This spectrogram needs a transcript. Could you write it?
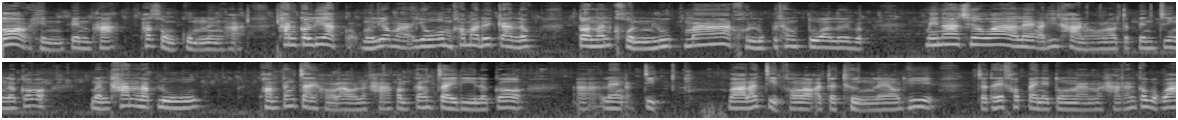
ก็เห็นเป็นพระพระสงฆ์กลุ่มหนึ่งค่ะ ท่านก็เรียกกมือเรียกมาโยมเข้ามาด้วยกันแล้ว ตอนนั้นขนลุกมากขนลุกไปทั้งตัวเลยแบบ ไม่น่าเชื่อว่าแรงอธิษฐานของเราจะเป็นจริง แล้วก็เหมือนท่านรับรู้ความตั้งใจของเรานะคะ ความตั้งใจดีแล้วก็แรงจิตวาระจิตของเราอาจจะถึงแล้วที่จะได้เข้าไปในตรงนั้นนะคะ ท่านก็บอกว่า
